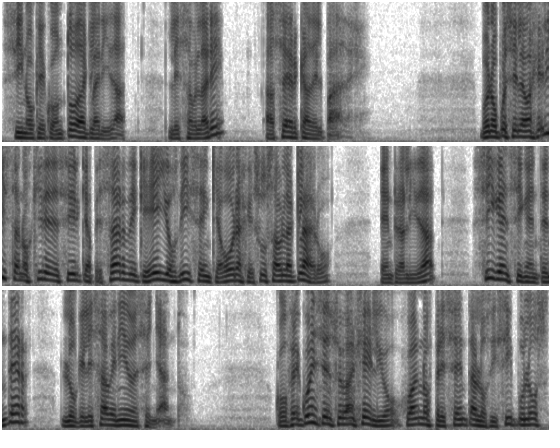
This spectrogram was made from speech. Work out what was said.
sino que con toda claridad les hablaré acerca del Padre. Bueno, pues el evangelista nos quiere decir que a pesar de que ellos dicen que ahora Jesús habla claro, en realidad siguen sin entender lo que les ha venido enseñando. Con frecuencia en su evangelio, Juan nos presenta a los discípulos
